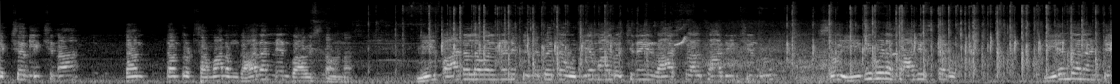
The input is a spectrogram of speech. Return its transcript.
లెక్చర్లు ఇచ్చినా దాని దాంతో సమానం కాదని నేను భావిస్తా ఉన్నాను. మీ పాటల వల్లనే పెద్ద పెద్ద ఉద్యమాలు వచ్చినాయి రాష్ట్రాలు సాధించిండ్రు. సో ఇది కూడా సాధిస్తారు. ఏందనంటే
